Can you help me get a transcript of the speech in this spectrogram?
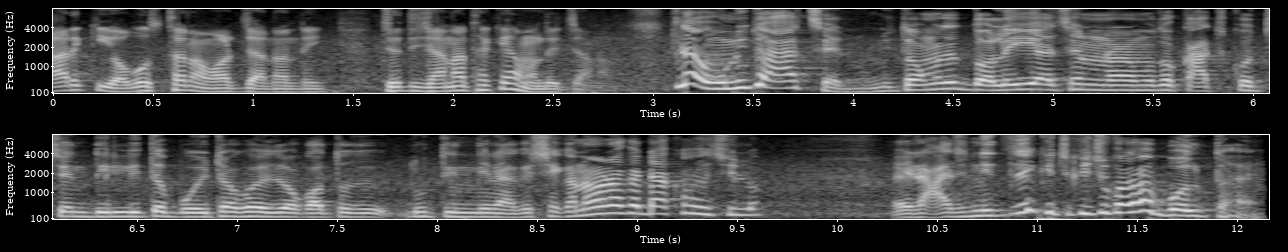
তার কি অবস্থান আমার জানা নেই। যদি জানা থাকে আমাদের জানা না, উনি তো আছেন, উনি তো আমাদের দলেই আছেন, ওনার মতো কাজ করছেন, দিল্লিতে বৈঠক হয়েছিল কত দু, তিন দিন আগে, সেখানে ওনাকে ডাকা হয়েছিল। রাজনীতিতে কিছু কিছু কথা বলতে হয়।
